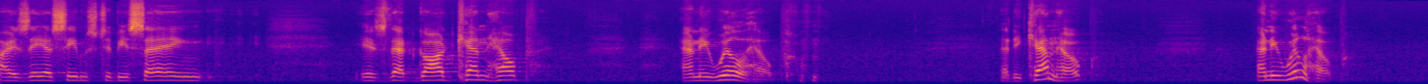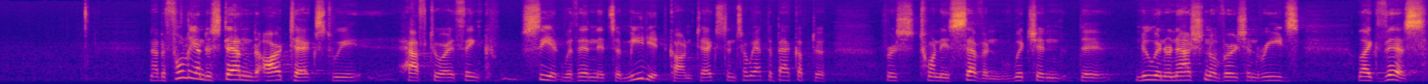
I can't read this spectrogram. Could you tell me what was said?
Isaiah seems to be saying is that God can help and He will help. that He can help and He will help. Now, to fully understand our text, we have to, I think, see it within its immediate context. And so we have to back up to verse 27, which in the New International Version reads like this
